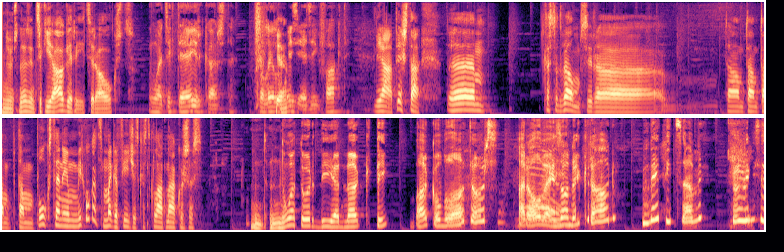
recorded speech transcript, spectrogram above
Nu, es nezinu, cik jāgarīts ir augsts. Vai cik tā ir karsta. Tas ir liela bezjēdzīga fakti. Jā, tieši tā. Um, Kas tad vēl mums ir? Tam, tam, tam, tam pulkstenim ir kaut kāds mega features, kas klāt nākušas. Notur dienu nakti akumulators ar on ekrānu. Neticami! Visi,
